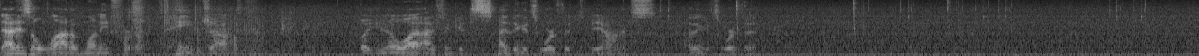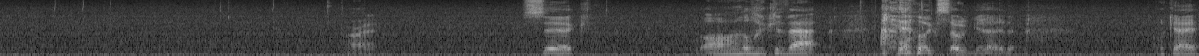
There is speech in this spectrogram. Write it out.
That is a lot of money for a paint job. But you know what? I think it's I think it's worth it to be honest. I think it's worth it. Alright. Sick. Oh, look at that. it looks so good. Okay,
